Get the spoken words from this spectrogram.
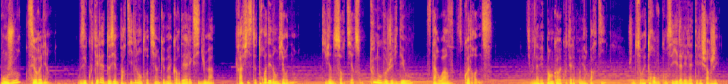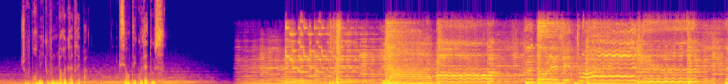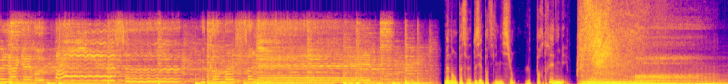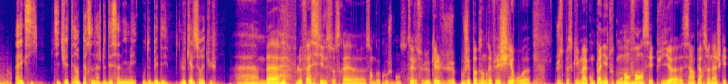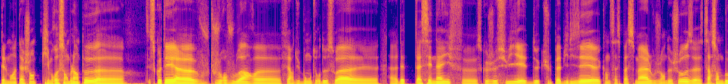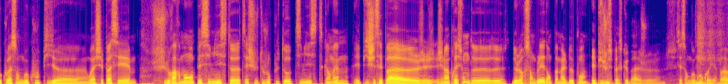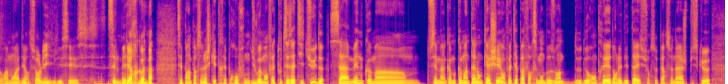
Bonjour, c'est Aurélien. Vous écoutez la deuxième partie de l'entretien que m'a accordé Alexis Dumas, graphiste 3D d'environnement, qui vient de sortir son tout nouveau jeu vidéo, Star Wars Squadrons. Si vous n'avez pas encore écouté la première partie, je ne saurais trop vous conseiller d'aller la télécharger. Je vous promets que vous ne le regretterez pas. Excellente écoute à tous. Maintenant, on passe à la deuxième partie de l'émission, le portrait animé. Alexis, si tu étais un personnage de dessin animé ou de BD, lequel serais-tu? Euh, bah, le facile, ce serait euh, Sangoku, je pense. C'est celui auquel je- où j'ai pas besoin de réfléchir, ou euh, juste parce qu'il m'a accompagné toute mon Mhm. enfance, et puis euh, c'est un personnage qui est tellement attachant, qui me ressemble un peu. Ce côté, euh, toujours vouloir euh, faire du bon autour de soi, euh, euh, d'être assez naïf, ce que je suis, et de culpabiliser quand ça se passe mal ou ce genre de choses, ça ressemble beaucoup à Sangoku. Puis, ouais, je sais pas, c'est. Je suis rarement pessimiste, tu sais, je suis toujours plutôt optimiste quand même. Et puis, je sais pas, j'ai l'impression de, de, le ressembler dans pas mal de points. Et puis, juste parce que, bah, je. C'est Sangoku, quoi, il y a pas vraiment à dire sur lui, c'est- c'est le meilleur, quoi. Mhm. C'est pas un personnage qui est très profond, tu Mhm. vois, mais en fait, toutes ces attitudes, ça amène comme un. Tu sais, mais comme, comme un talent caché, en fait. Il n'y a pas forcément besoin de, de rentrer dans les détails sur ce personnage, puisque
